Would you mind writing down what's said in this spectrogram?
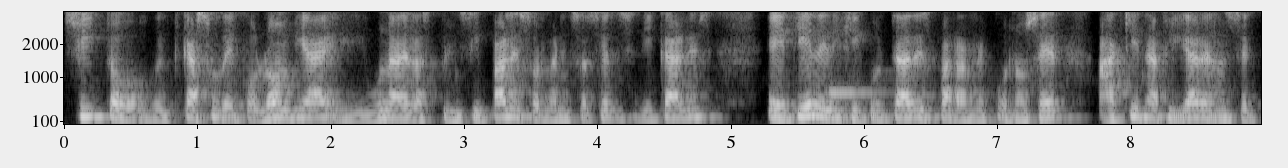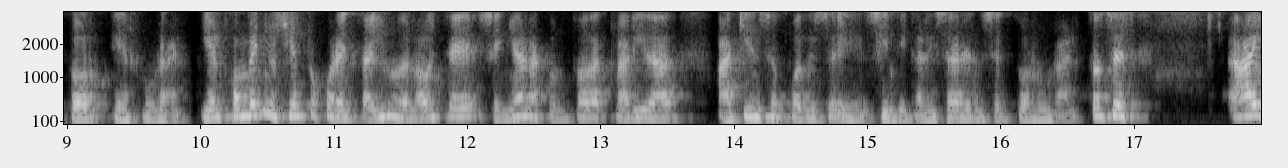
cito el caso de Colombia, eh, una de las principales organizaciones sindicales eh, tiene dificultades para reconocer a quién afiliar en el sector eh, rural. Y el convenio 141 de la OIT señala con toda claridad a quién se puede sindicalizar en el sector rural. Entonces, hay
